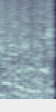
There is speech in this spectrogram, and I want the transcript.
Yeah.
